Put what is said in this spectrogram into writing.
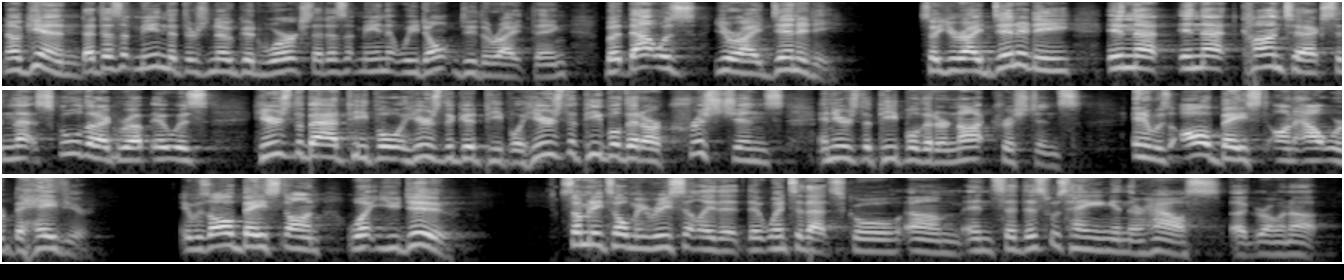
Now, again, that doesn't mean that there's no good works. That doesn't mean that we don't do the right thing, but that was your identity. So, your identity in that, in that context, in that school that I grew up, it was Here's the bad people, here's the good people. Here's the people that are Christians, and here's the people that are not Christians. And it was all based on outward behavior, it was all based on what you do. Somebody told me recently that, that went to that school um, and said this was hanging in their house uh, growing up.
